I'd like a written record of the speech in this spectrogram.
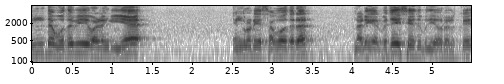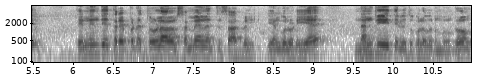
இந்த உதவியை வழங்கிய எங்களுடைய சகோதரர் நடிகர் விஜய் சேதுபதி அவர்களுக்கு தென்னிந்திய திரைப்பட தொழிலாளர் சம்மேளனத்தின் சார்பில் எங்களுடைய நன்றியை தெரிவித்துக் கொள்ள விரும்புகின்றோம்.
